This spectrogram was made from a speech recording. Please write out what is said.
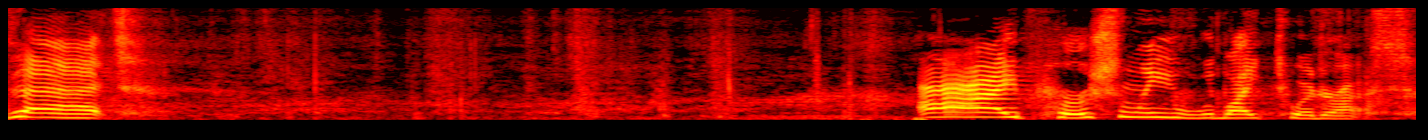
that I personally would like to address.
